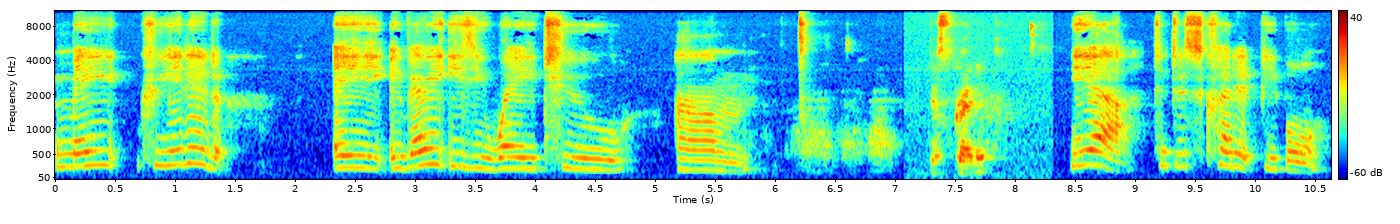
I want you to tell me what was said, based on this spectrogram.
made created a a very easy way to um, Discredit? yeah to discredit people,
